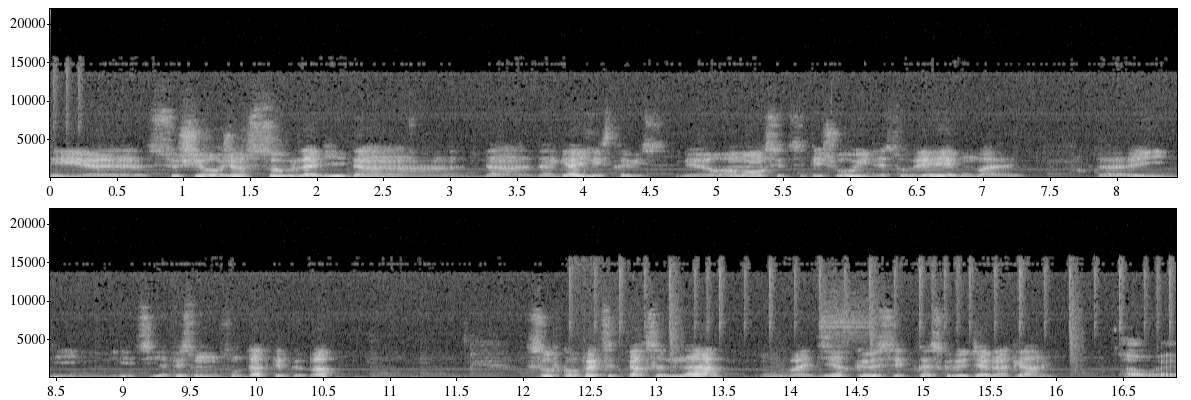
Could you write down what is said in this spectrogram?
Et euh, ce chirurgien sauve la vie d'un gars in extremis. Mais euh, vraiment, c'était chaud, il l'a sauvé, et bon bah, euh, il, a fait son taf quelque part. Sauf qu'en fait, cette personne-là, on va dire que c'est presque le diable incarné. Ah ouais.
